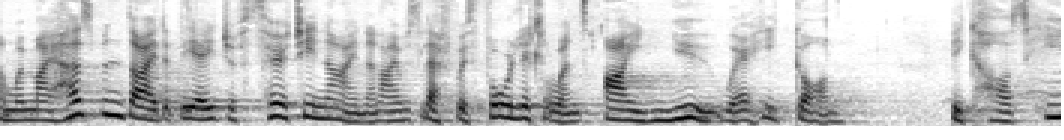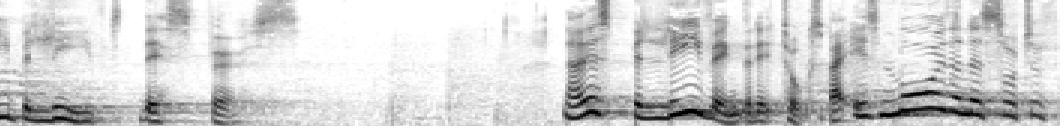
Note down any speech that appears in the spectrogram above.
And when my husband died at the age of 39 and I was left with four little ones, I knew where he'd gone because he believed this verse. Now, this believing that it talks about is more than a sort of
